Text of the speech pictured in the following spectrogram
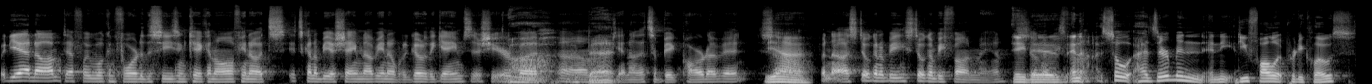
But yeah, no, I'm definitely looking forward to the season kicking off. You know, it's it's going to be a shame not being able to go to the games this year, Oh, but um, you know that's a big part of it. So, Yeah. but no, it's still going to be still going to be fun, man. It Still is. fun. And so has there been any do you follow it pretty close?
